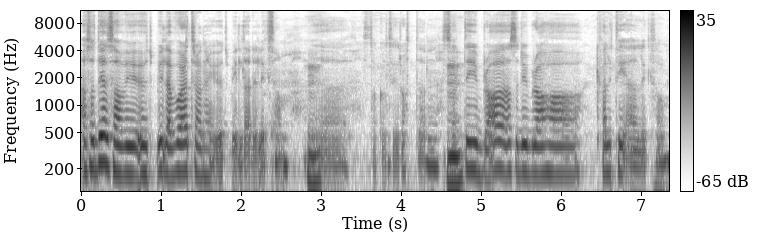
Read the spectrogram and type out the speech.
alltså dels har vi ju utbildat, våra tränare är utbildade liksom. Mm. I eh, Stockholmsidrotten. Så Mm. det är ju bra, alltså det är bra att ha kvalitet liksom.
